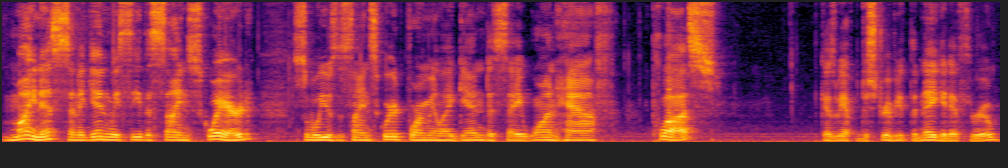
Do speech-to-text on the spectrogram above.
Minus, and again, we see the sine squared. So we'll use the sine squared formula again to say 1 half plus, because we have to distribute the negative through,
